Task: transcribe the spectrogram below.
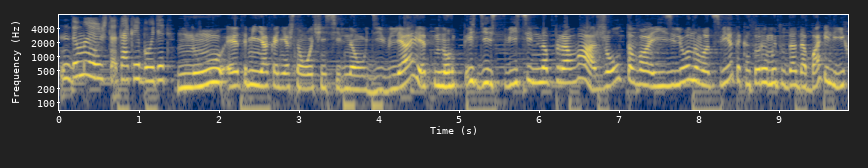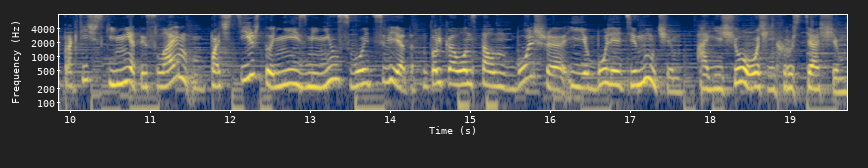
Думаю, что так и будет. Ну, это меня, конечно, очень сильно удивляет, но ты действительно права. Желтого и зеленого цвета, которые мы туда добавили, их практически нет. И слайм почти что не изменил свой цвет. Только он стал больше и более тянучим. А еще очень хрустящим.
